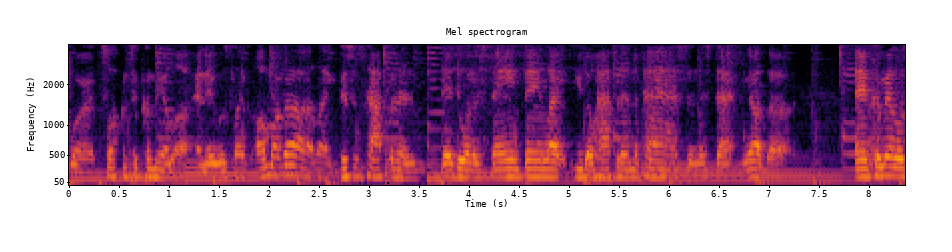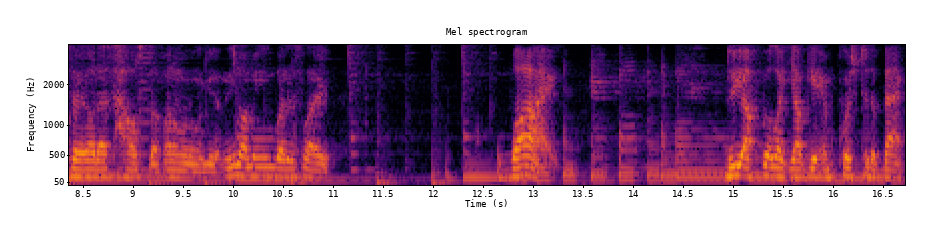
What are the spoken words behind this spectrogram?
were talking to Kameelah, and it was like, "Oh my God, like this is happening. They're doing the same thing like you know happened in the past, and this, that, and the other." And Kameelah was like, "Oh, that's house stuff. I don't want to get," you know what I mean? But it's like, why do y'all feel like y'all getting pushed to the back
